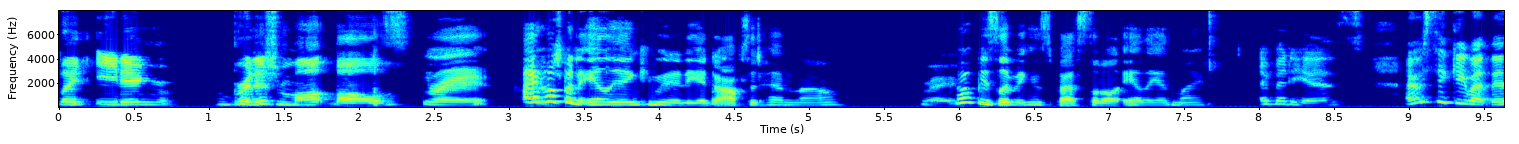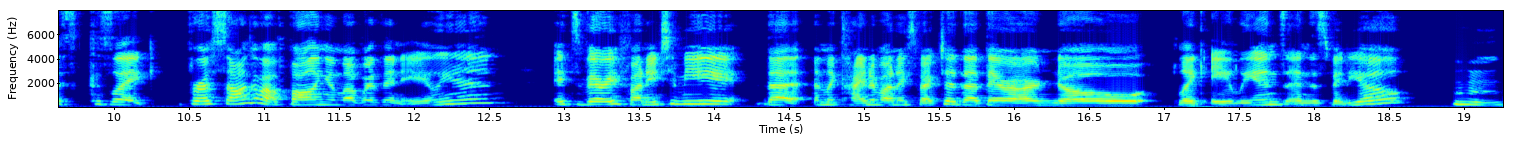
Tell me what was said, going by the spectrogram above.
like eating British malt balls. right. I hope an alien community adopted him though. Right. I hope he's living his best little alien life. I bet he is. I was thinking about this because, like, for a song about falling in love with an alien, it's very funny to me that, and like kind of unexpected, that there are no like aliens in this video. hmm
